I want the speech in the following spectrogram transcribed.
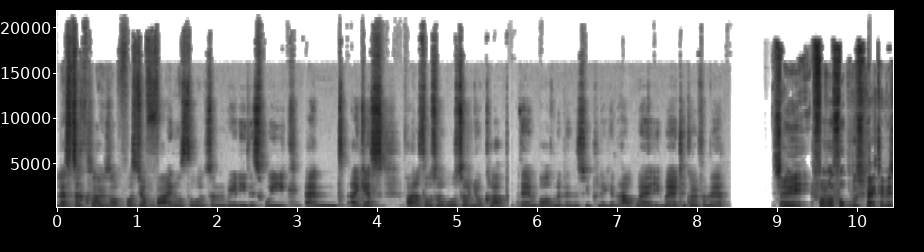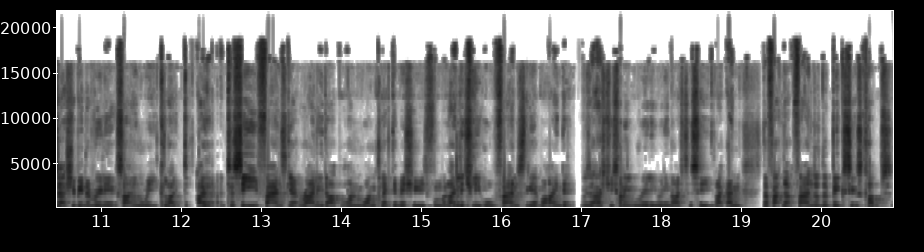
let's just close off. What's your final thoughts on really this week? And I guess final thoughts are also on your club, their involvement in the Super League, and how where where to go from there. So, from a football perspective, it's actually been a really exciting week. Like I, to see fans get rallied up on one collective issue, from like literally all fans to get behind it, was actually something really, really nice to see. Like, and the fact that fans of the big six clubs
